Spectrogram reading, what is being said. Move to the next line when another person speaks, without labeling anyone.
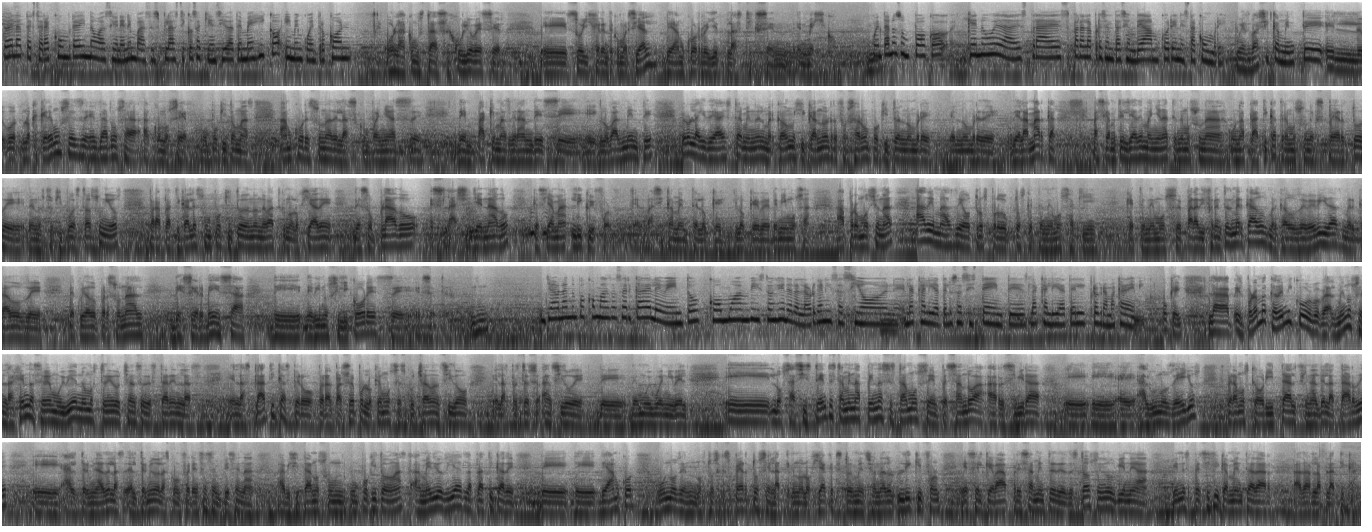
tercera cumbre de innovación en envases plásticos aquí en Ciudad de México y me encuentro con...
Hola, ¿cómo estás? Julio Besser. Eh, soy gerente comercial de Amcor Reyet Plastics en, en México.
Cuéntanos un poco qué novedades traes para la presentación de Amcor en esta cumbre.
Pues básicamente lo que queremos es, darnos a, conocer un poquito más. Amcor es una de las compañías eh, de empaque más grandes eh, eh, globalmente, pero la idea es también en el mercado mexicano el reforzar un poquito el nombre, el nombre de, la marca. Básicamente el día de mañana tenemos una, una plática, tenemos un experto de, nuestro equipo de Estados Unidos para platicarles un poquito de una nueva tecnología de, de soplado slash llenado se llama Liquiform, que es básicamente lo que, lo que venimos a, a, promocionar, además de otros productos que tenemos aquí, que tenemos eh, para diferentes mercados, mercados de bebidas, mercados de, de cuidado personal, de cerveza, de, de vinos y licores, eh, etcétera.
Ya hablando un poco más acerca del evento, ¿cómo han visto en general la organización, la calidad de los asistentes, la calidad del programa académico?
Ok, la, el programa académico, al menos en la agenda, se ve muy bien. No hemos tenido chance de estar en las, en las pláticas, pero, pero al parecer, por lo que hemos escuchado, han sido, eh, las presentaciones han sido de, de, de muy buen nivel. Eh, los asistentes también apenas estamos empezando a, a recibir a eh, eh algunos de ellos. Esperamos que ahorita, al final de la tarde, al, terminar de las, al término de las conferencias, empiecen a, visitarnos un, poquito más. A mediodía es la plática de, de, Amcor, uno de nuestros expertos en la tecnología que te estoy mencionando, Liquiform, es el que va precisamente desde Estados Unidos, viene, a, viene específicamente a dar, a dar la plática.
